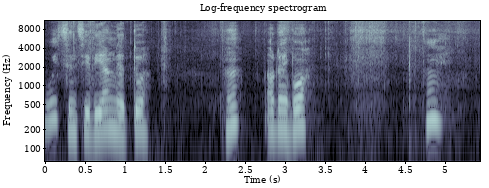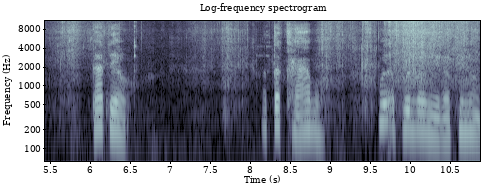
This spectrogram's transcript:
อุ้ยสินสีเลี้ยงเดี๋ยวตัวฮะเอาได้บ่เฮ้ยตัดเดียวเอาตะขาบ่ เฮ้ยเอาเพิ่อนไว้นี่ละพี่น้อง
